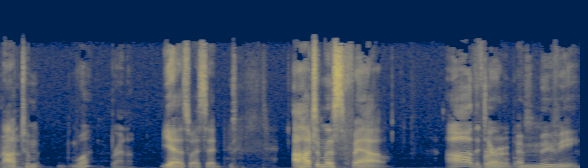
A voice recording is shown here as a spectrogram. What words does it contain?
Branagh. Artem. What? Branagh. Yeah, that's what I said. Artemis Fowl Ah, the for terrible a movie.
